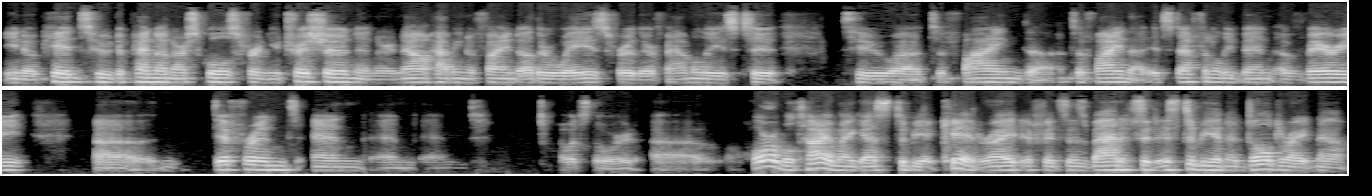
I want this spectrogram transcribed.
you know kids who depend on our schools for nutrition and are now having to find other ways for their families to to uh, to find uh, to find that. It's definitely been a very uh, different and and and what's the word? Uh, horrible time i guess to be a kid right? If it's as bad as it is to be an adult right now.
